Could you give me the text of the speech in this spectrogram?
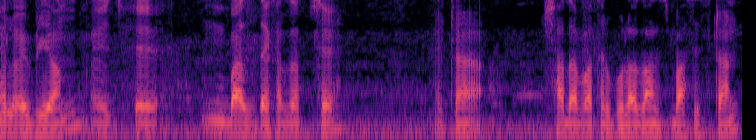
হ্যালো এভরিওয়ান এই যে বাস দেখা যাচ্ছে এটা সাদা পাথর ভোলাগঞ্জ বাস স্ট্যান্ড।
